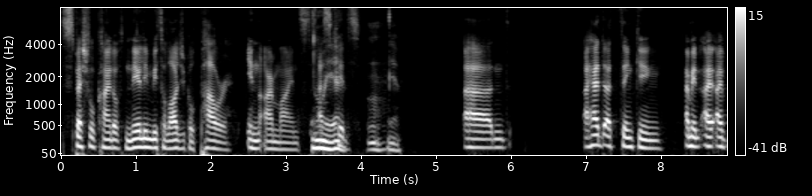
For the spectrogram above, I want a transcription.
special kind of nearly mythological power in our minds Oh, as yeah. kids Yeah. and I had that thinking. I mean, I I,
